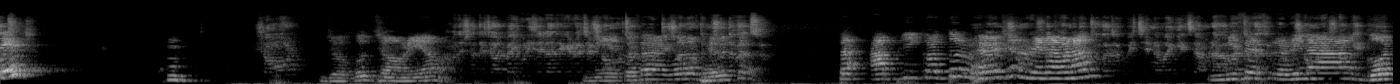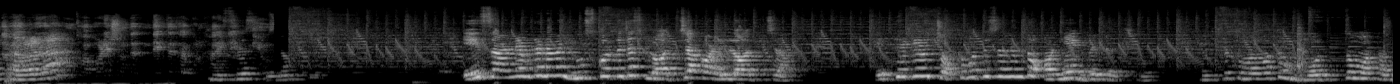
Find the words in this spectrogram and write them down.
তেজ জগৎ জানিয়া মেয়ের কথা একবারও ভেবেছ। তা আপনি কতদূর ভেবেছেন রিনা ম্যাডাম? মিসেস রিনা গোজ। এই সারনেমটা না আমার ইউজ করতে জাস্ট লজ্জা করে লজ্জা। এর থেকে ওই চক্রবর্তী সারনেম তো অনেক বেটার ছিল। তোমার মতো মধ্য মতন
